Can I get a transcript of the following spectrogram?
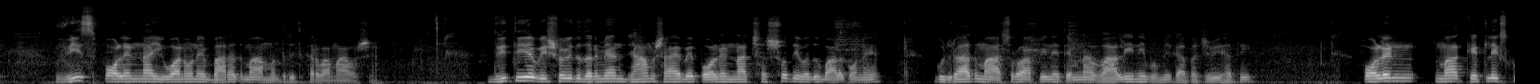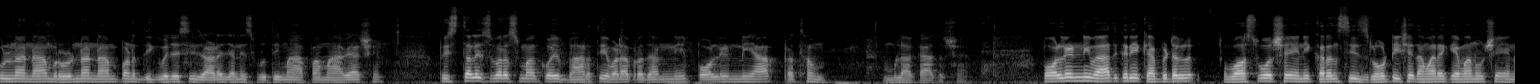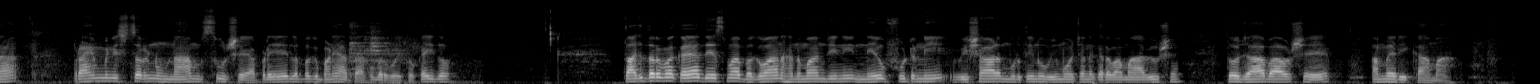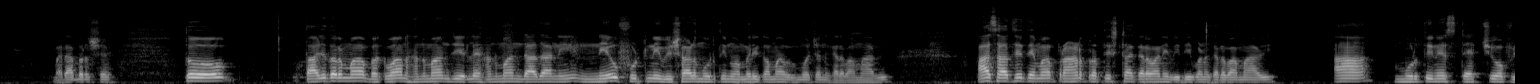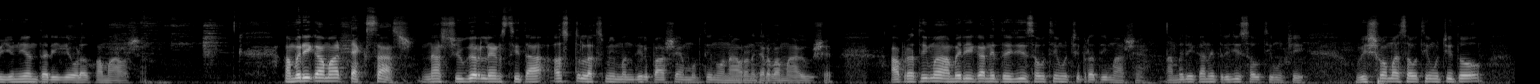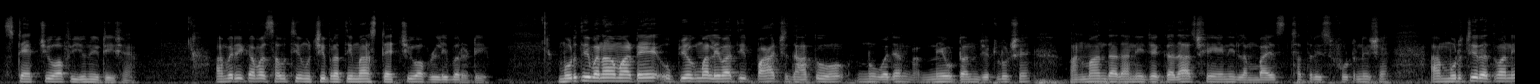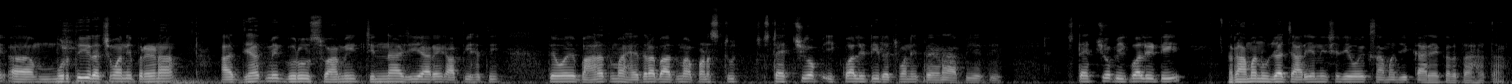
વીસ પોલેન્ડના યુવાનોને ભારતમાં આમંત્રિત કરવામાં આવશે. દ્વિતીય વિશ્વયુદ્ધ દરમિયાન જામ સાહેબે પોલેન્ડના છસોથી વધુ બાળકોને ગુજરાતમાં આશરો આપીને તેમના વાલીની ભૂમિકા ભજવી હતી. પોલેન્ડમાં કેટલીક સ્કૂલના નામ, રોડના નામ પણ દિગ્વિજયસિંહ જાડેજાની સ્મૃતિમાં આપવામાં આવ્યા છે. પિસ્તાલીસ વર્ષમાં કોઈ ભારતીય વડાપ્રધાનની પોલેન્ડની આ પ્રથમ મુલાકાત છે. પોલેન્ડની વાત કરીએ, કેપિટલ વોસ્વો છે, એની કરન્સી ઝ્લોટી છે, તમારે કહેવાનું છે, એના પ્રાઇમ મિનિસ્ટરનું નામ શું છે, આપણે એ લગભગ ભણ્યા હતા, ખબર હોય તો કહી દો. તાજેતરમાં કયા દેશમાં ભગવાન હનુમાનજીની નેવ ફૂટની વિશાળ મૂર્તિનું વિમોચન કરવામાં આવ્યું છે? તો જવાબ આવશે અમેરિકામાં. બરાબર છે? તો તાજેતરમાં ભગવાન હનુમાનજી એટલે હનુમાન દાદાની નેવ ફૂટની વિશાળ મૂર્તિનું અમેરિકામાં વિમોચન કરવામાં આવ્યું. આ સાથે તેમાં પ્રાણ પ્રતિષ્ઠા કરવાની વિધિ પણ કરવામાં આવી. આ મૂર્તિને સ્ટેચ્યુ ઓફ યુનિયન તરીકે ઓળખવામાં આવશે. અમેરિકામાં ટેક્સાસના સ્યુગરલેન્ડ સ્થિત અષ્ટલક્ષ્મી મંદિર પાસે આ મૂર્તિનું અનાવરણ કરવામાં આવ્યું છે. આ પ્રતિમા અમેરિકાની ત્રીજી સૌથી ઊંચી પ્રતિમા છે. અમેરિકાની ત્રીજી સૌથી ઊંચી, વિશ્વમાં સૌથી ઊંચી તો સ્ટેચ્યુ ઓફ યુનિટી છે. અમેરિકામાં સૌથી ઊંચી પ્રતિમા સ્ટેચ્યુ ઓફ લિબર્ટી મૂર્તિ બનાવવા માટે ઉપયોગમાં લેવાતી પાંચ ધાતુઓનું વજન નેવું ટન જેટલું છે. હનુમાન દાદાની જે ગદા છે એની લંબાઈ છત્રીસ ફૂટની છે. આ મૂર્તિ રચવાની મૂર્તિ રચવાની પ્રેરણા આધ્યાત્મિક ગુરુ સ્વામી ચિન્નાજીયારે આપી હતી. તેઓએ ભારતમાં, હૈદરાબાદમાં પણ સ્ટુ, સ્ટેચ્યુ ઓફ ઇક્વાલિટી રચવાની પ્રેરણા આપી હતી. સ્ટેચ્યુ ઓફ ઇક્વાલિટી રામાનુજાચાર્યની છે, જેઓ એક સામાજિક કાર્યકર્તા હતા.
